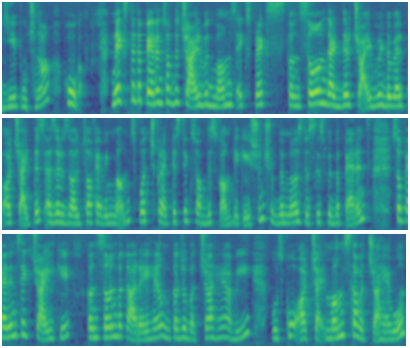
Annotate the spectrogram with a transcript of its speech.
ये पूछना होगा। Next, that the parents of the child with mumps express concern that their child will develop orchitis as a result of having mumps. What characteristics of this complication should the nurse discuss with the parents? So parents एक child के concern बता रहे हैं उनका जो बच्चा है अभी उसको और मम्स का बच्चा है वो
